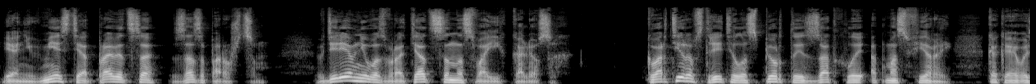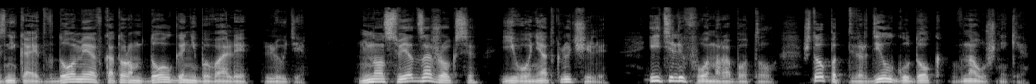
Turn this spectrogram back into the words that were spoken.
и они вместе отправятся за запорожцем. В деревню возвратятся на своих колесах. Квартира встретила спертой затхлой атмосферой, какая возникает в доме, в котором долго не бывали люди. Но свет зажегся, его не отключили. И телефон работал, что подтвердил гудок в наушнике.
